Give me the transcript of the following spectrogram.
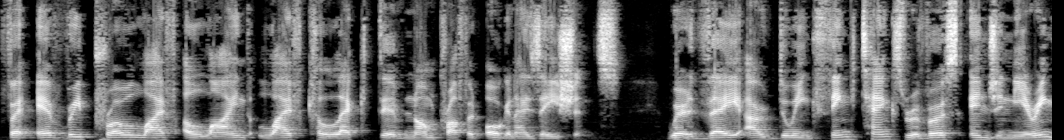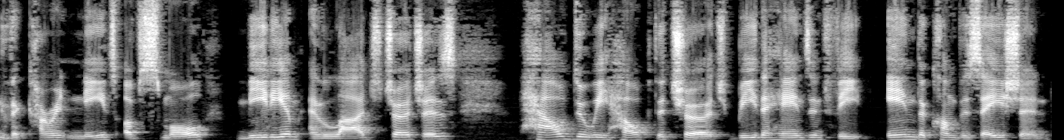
for every pro life aligned life collective nonprofit organizations where they are doing think tanks reverse engineering the current needs of small, medium, and large churches how do we help the church be the hands and feet in the conversation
